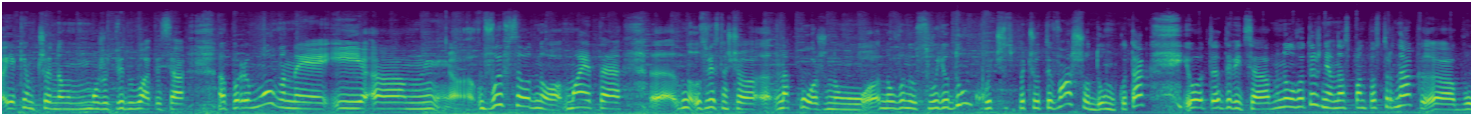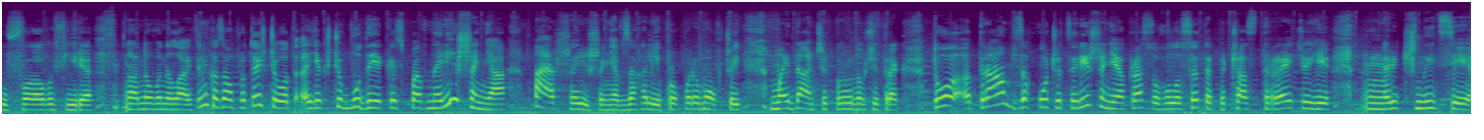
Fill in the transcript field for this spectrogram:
е, яким чином можуть відбуватися е, перемовини, і ем, ви все одно маєте. Е, Ну, звісно, що на кожну новину свою думку, хочу почути вашу думку. Так і от е, дивіться, минулого тижня в нас пан Постернак е, був в ефірі новини Лайф. Він казав про те, що от якщо буде якесь певне рішення, перше рішення взагалі про перемовчий майданчик, перемовчий трек, то Трамп захоче це рішення якраз оголосити під час третьої річниці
